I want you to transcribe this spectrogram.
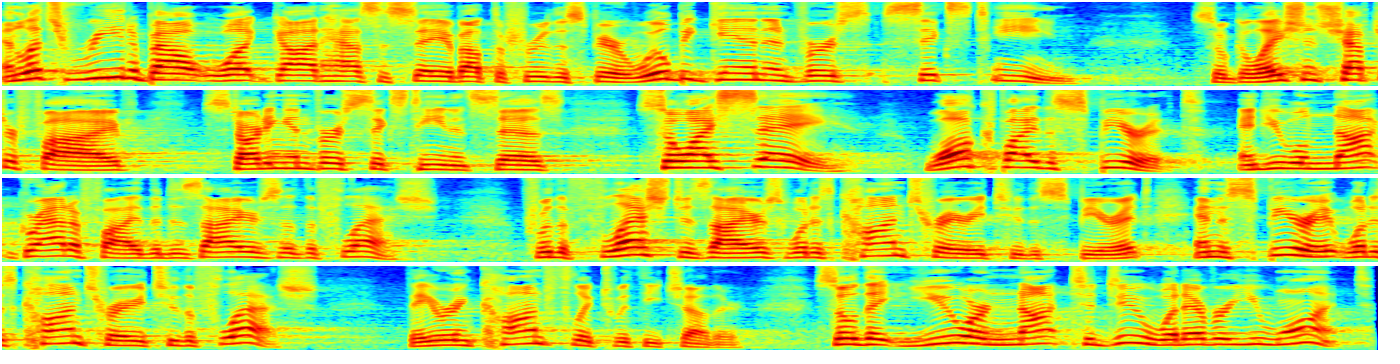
And let's read about what God has to say about the fruit of the Spirit. We'll begin in verse 16. So, Galatians chapter 5, starting in verse 16, it says, So I say, Walk by the Spirit, and you will not gratify the desires of the flesh. For the flesh desires what is contrary to the Spirit, and the Spirit what is contrary to the flesh. They are in conflict with each other, so that you are not to do whatever you want.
